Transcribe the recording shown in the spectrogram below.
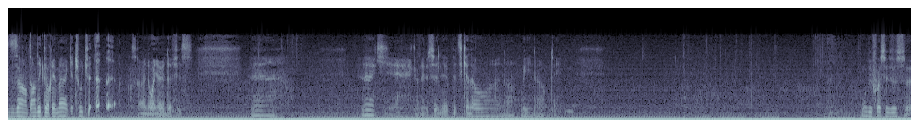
Ah, vous entendez carrément quelque chose qui fait. Euh, euh. C'est un noyeur d'office. Euh... Ok. Comme le petit canot. euh, Non, oui, non, putain. Ou des fois c'est juste euh,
